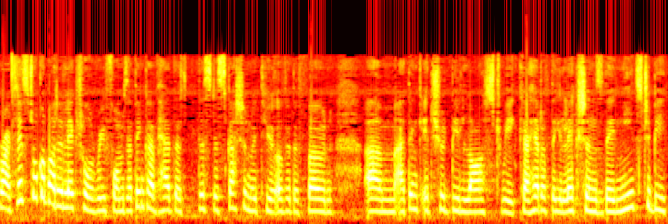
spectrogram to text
Right, let's talk about electoral reforms. I think I've had this, this discussion with you over the phone. Um, I think it should be last week. Ahead of the elections, there needs to be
